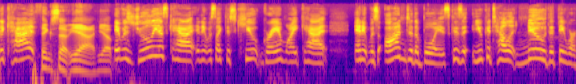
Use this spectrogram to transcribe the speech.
The cat I think so. Yeah. Yep. it was Julia's cat, and it was like this cute gray and white cat, and it was on to the boys because you could tell it knew that they were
